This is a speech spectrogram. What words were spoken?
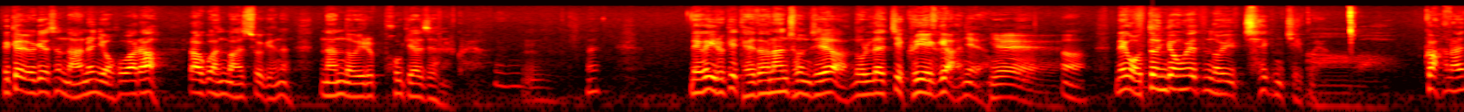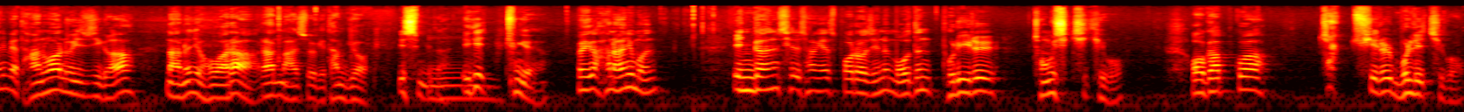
그러니까 여기에서 나는 여호와라라고 한 말 속에는 난 너희를 포기하지 않을 거야. 네? 내가 이렇게 대단한 존재야 놀랬지 그 얘기 아니에요. 예. 어, 내가 어떤 경우에도 너희 책임질 거야. 그 하나님의 단호한 의지가 나는 여호와라라는 말 속에 담겨 있습니다. 이게 중요해요. 그러니까 하나님은 인간 세상에서 벌어지는 모든 불의를 종식시키고 억압과 착취를 물리치고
